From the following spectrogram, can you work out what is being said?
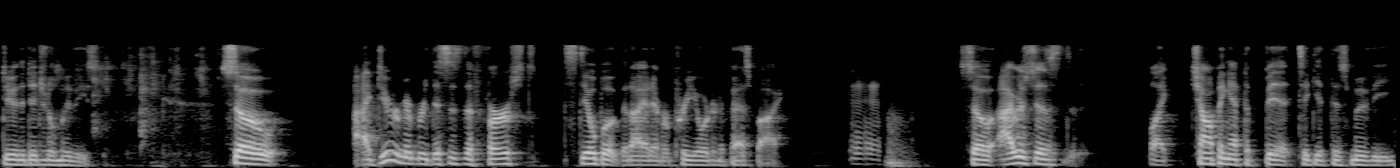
do the digital movies. So I do remember this is the first steelbook that I had ever pre-ordered at Best Buy. Mm-hmm. So I was just like chomping at the bit to get this movie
